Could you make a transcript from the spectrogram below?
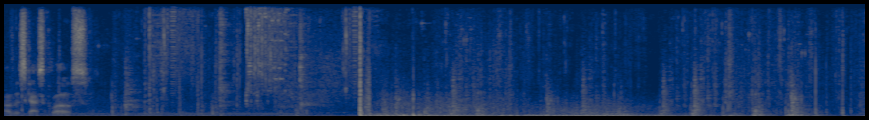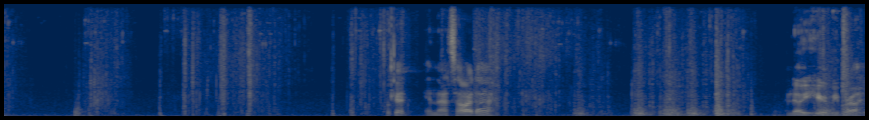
Oh, this guy's close. Okay, and that's how I die. Know you hear me, bruh.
